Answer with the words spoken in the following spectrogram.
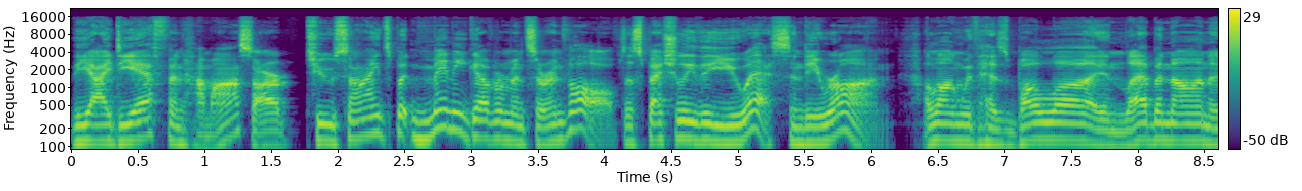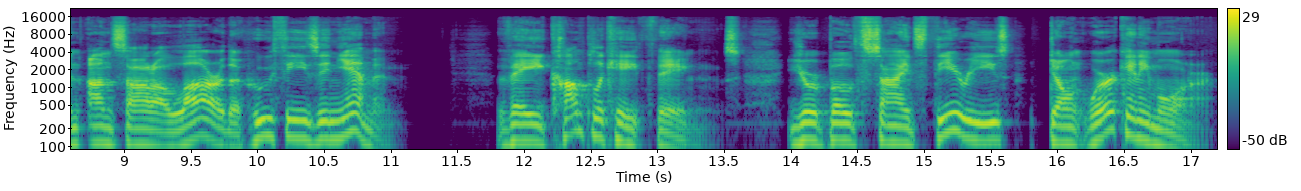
The IDF and Hamas are two sides, but many governments are involved, especially the US and Iran, along with Hezbollah in Lebanon and Ansar Allah or the Houthis in Yemen. They complicate things. Your both sides theories don't work anymore.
